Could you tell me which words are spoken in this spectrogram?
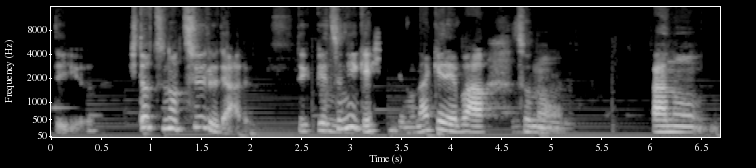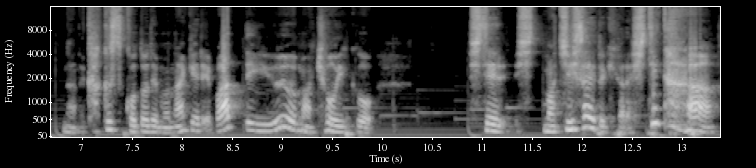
っていう一つのツールである。で別に下品でもなければ、うん、そのあのなんだ隠すことでもなければっていう、まあ、教育をして、まあ、小さい時からしてたら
